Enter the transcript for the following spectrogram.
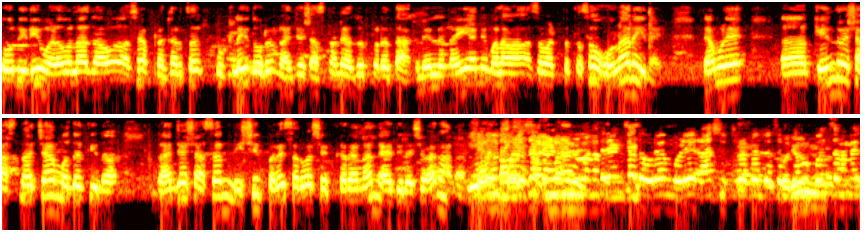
तो निधी वळवला जावं अशा प्रकारचं कुठलंही धोरण राज्य शासनाने अजूनपर्यंत आखलेलं नाही आणि मला असं वाटतं तसं होणारही नाही. त्यामुळे केंद्र शासनाच्या मदतीनं राज्य शासन निश्चितपणे सर्व शेतकऱ्यांना न्याय दिल्याशिवाय राहणार नाही. दौऱ्यामुळे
